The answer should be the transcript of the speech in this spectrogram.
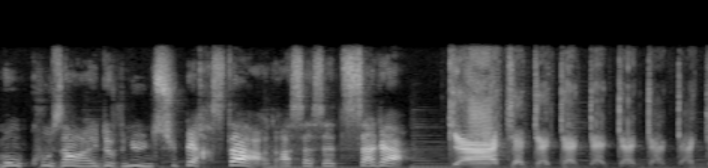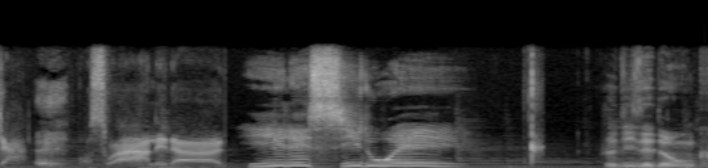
Mon cousin est devenu une superstar grâce à cette saga. Bonsoir les Il est si doué. Je disais donc.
